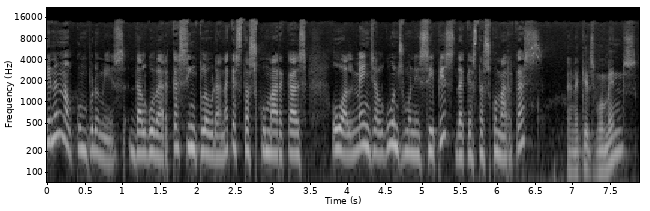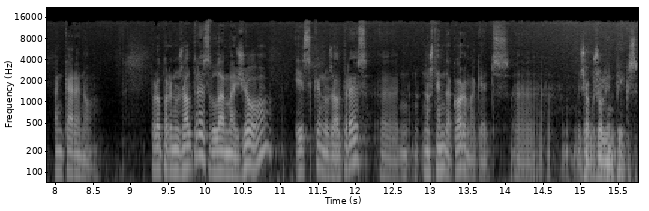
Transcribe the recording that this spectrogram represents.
Tenen el compromís del govern que s'inclouran aquestes comarques o almenys alguns municipis d'aquestes comarques? En aquests moments encara no. Però per nosaltres la major és que nosaltres eh, no estem d'acord amb aquests eh, Jocs Olímpics.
